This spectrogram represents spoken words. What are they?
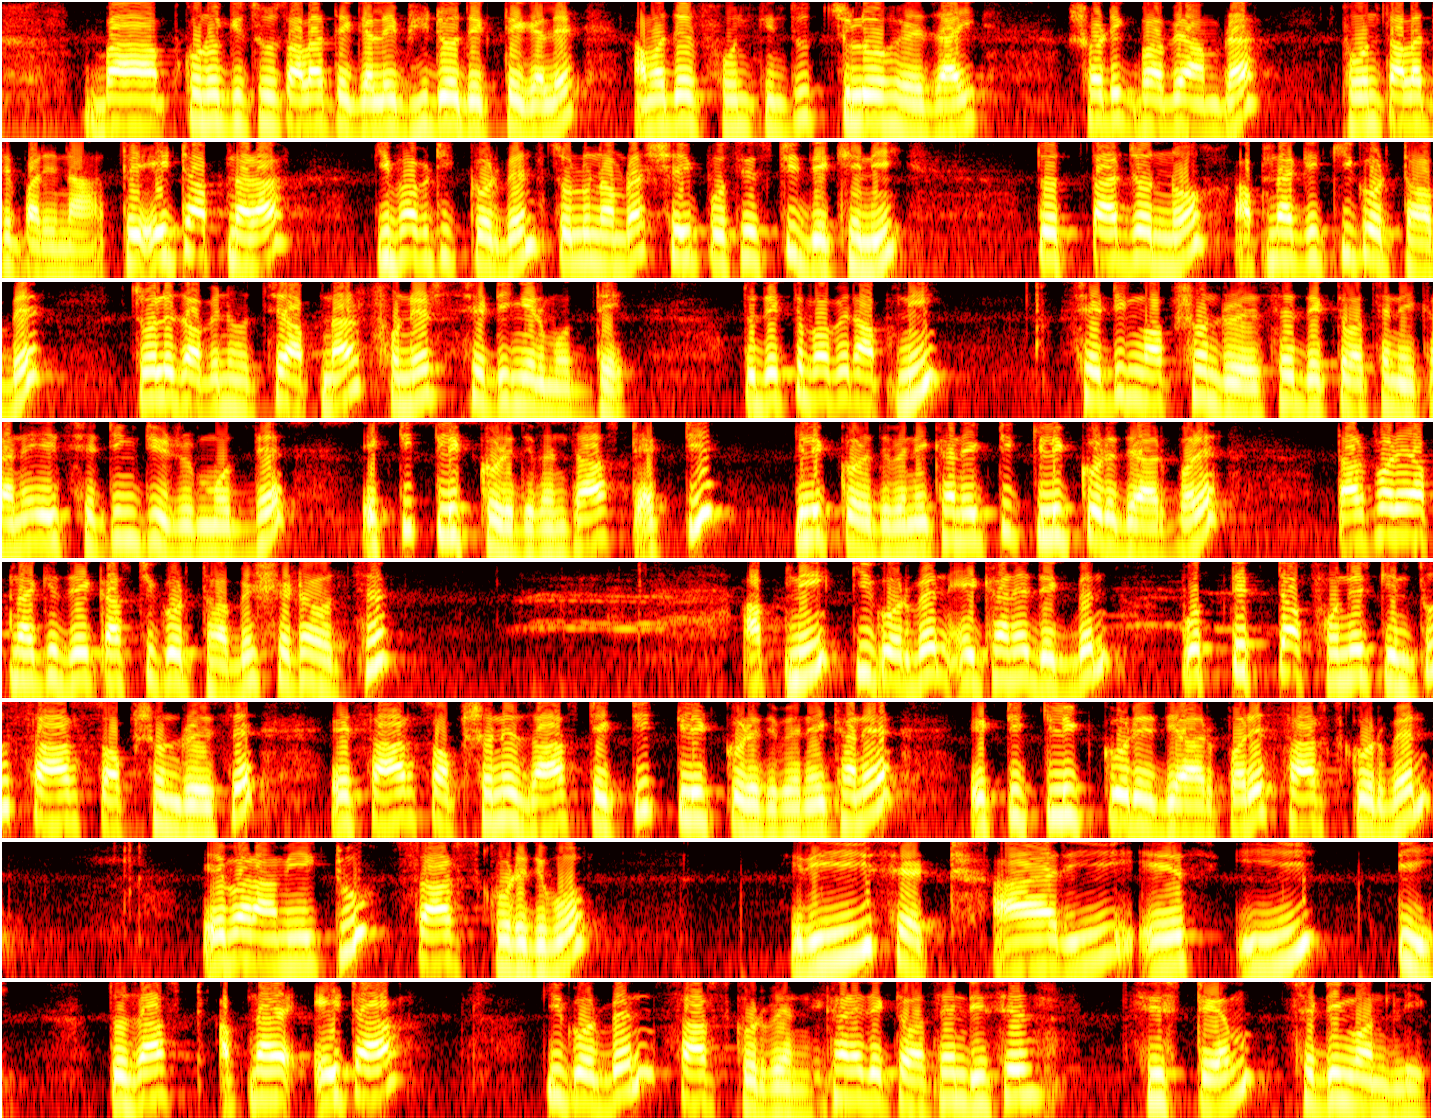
বা কোনো কিছু চালাতে গেলে ভিডিও দেখতে গেলে আমাদের ফোন কিন্তু স্লো হয়ে যায়। সঠিকভাবে আমরা ফোন চালাতে পারি না। তো এইটা আপনারা কীভাবে ঠিক করবেন? চলুন আমরা সেই প্রসেসটি দেখে নিই। তো তার জন্য আপনাকে কি করতে হবে? চলে যাবেন হচ্ছে আপনার ফোনের সেটিংয়ের মধ্যে। তো দেখতে পাবেন আপনি সেটিং অপশন রয়েছে, দেখতে পাচ্ছেন এখানে। এই সেটিংটির মধ্যে একটি ক্লিক করে দেবেন। জাস্ট একটি ক্লিক করে দেবেন। এখানে একটি ক্লিক করে দেওয়ার পরে তারপরে আপনাকে যে কাজটি করতে হবে সেটা হচ্ছে আপনি কি করবেন? এখানে দেখবেন প্রত্যেকটা ফোনের কিন্তু সার্চ অপশন রয়েছে। এই সার্চ অপশনে জাস্ট একটি ক্লিক করে দিবেন। এখানে একটি ক্লিক করে দেওয়ার পরে সার্চ করবেন। এবার আমি একটু সার্চ করে দেব। রিসেট আর ই এস ই টি তো জাস্ট আপনারা এইটা কি করবেন? সার্চ করবেন। এখানে দেখতে পাচ্ছেন রিসেট সিস্টেম সেটিং অনলি।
